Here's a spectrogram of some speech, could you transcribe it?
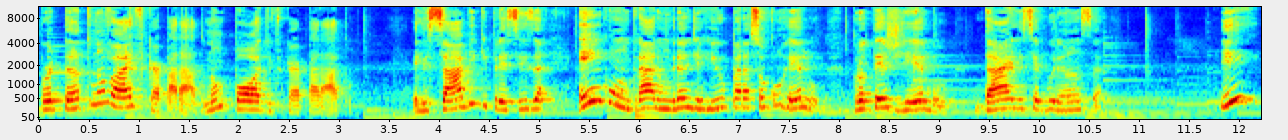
portanto, não vai ficar parado, não pode ficar parado. Ele sabe que precisa encontrar um grande rio para socorrê-lo, protegê-lo, dar-lhe segurança. E,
